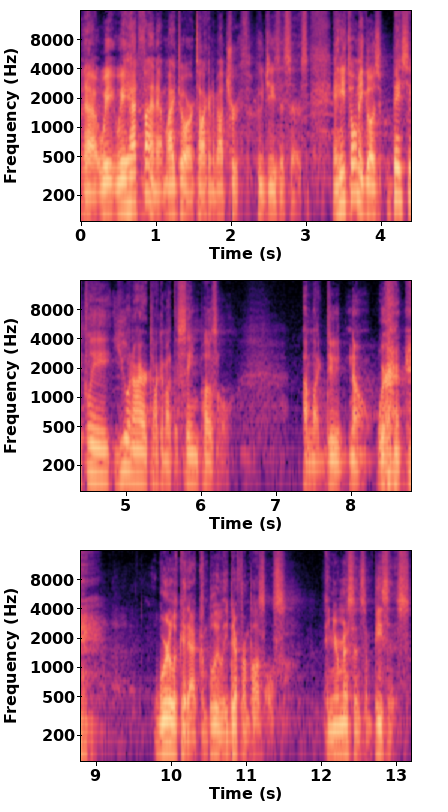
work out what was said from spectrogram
Yeah, we, we had fun at my door talking about truth, who Jesus is. And he told me, he goes, basically, you and I are talking about the same puzzle. I'm like, dude, no, we're, we're looking at completely different puzzles, and you're missing some pieces.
